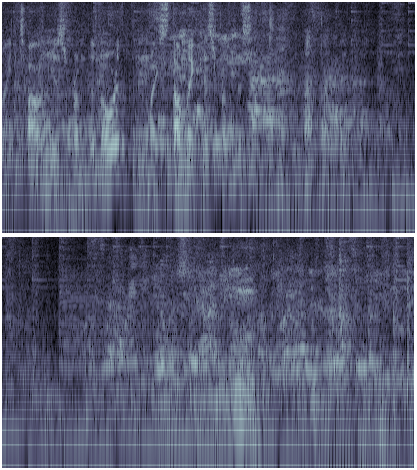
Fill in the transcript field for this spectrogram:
My tongue is from the north and my stomach is from the south. Mm.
